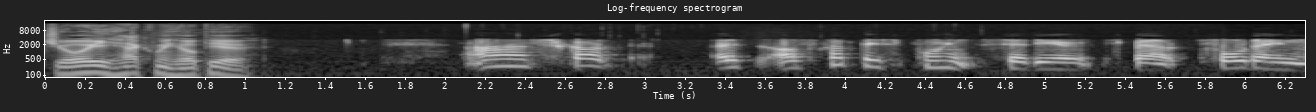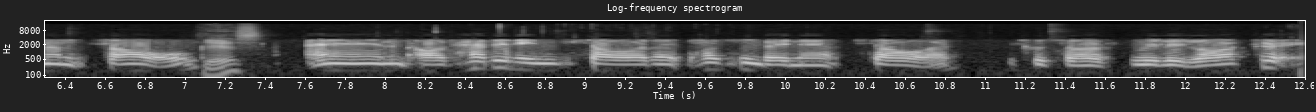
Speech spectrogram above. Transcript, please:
Joy, how can we help you? Uh, Scott, I've got this poinsettia. It's about 14 months old. Yes. And I've had it inside. It hasn't been outside because I really like it.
